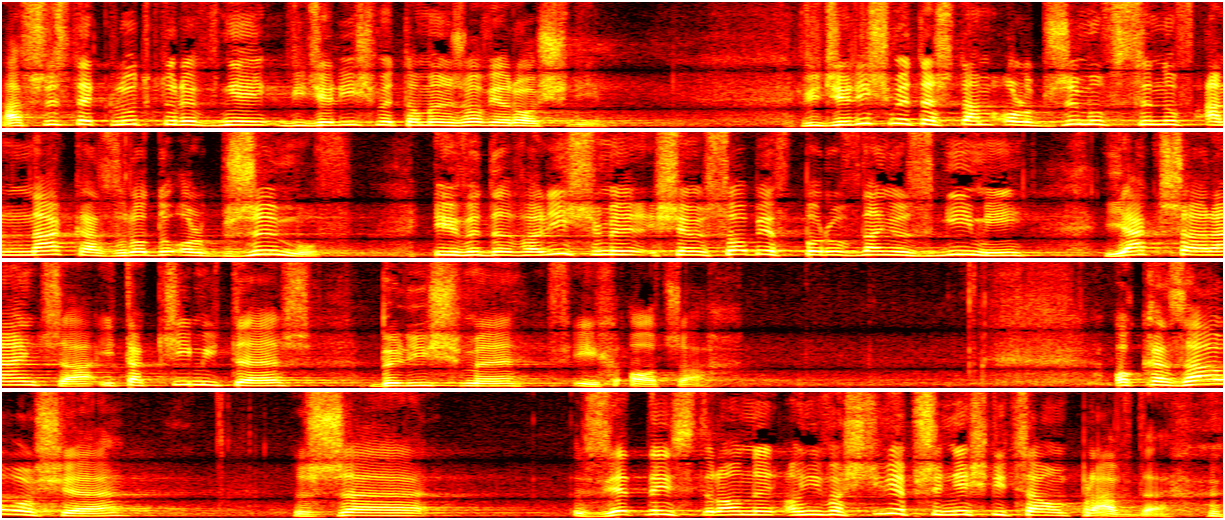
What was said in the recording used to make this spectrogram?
a wszystek lud, który w niej widzieliśmy, to mężowie rośli. Widzieliśmy też tam olbrzymów, synów Annaka z rodu olbrzymów i wydawaliśmy się sobie w porównaniu z nimi jak szarańcza i takimi też byliśmy w ich oczach. Okazało się, że z jednej strony oni właściwie przynieśli całą prawdę.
